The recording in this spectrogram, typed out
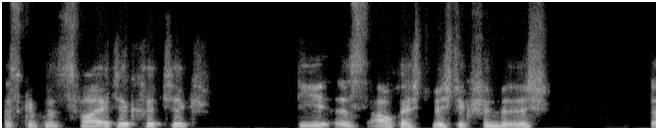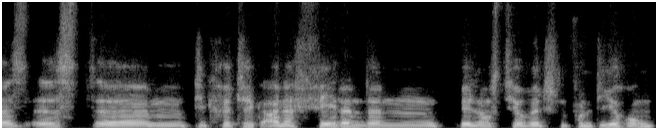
Es gibt eine zweite Kritik, die ist auch recht wichtig, finde ich. Das ist ähm, die Kritik einer fehlenden bildungstheoretischen Fundierung.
